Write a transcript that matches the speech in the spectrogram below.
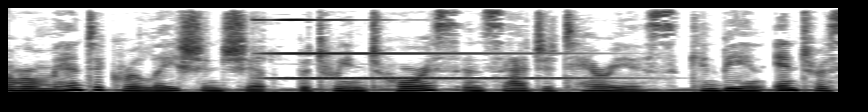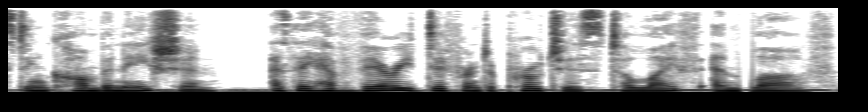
A romantic relationship between Taurus and Sagittarius can be an interesting combination, as they have very different approaches to life and love.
